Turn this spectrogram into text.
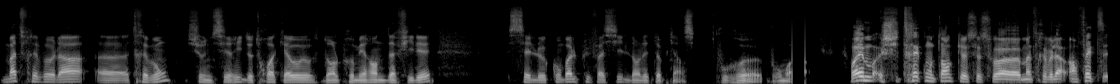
Matt Frévola, très bon, sur une série de 3 KO dans le premier round d'affilée. C'est le combat le plus facile dans les top 15 pour, pour moi. Ouais, moi, je suis très content que ce soit Matt Frévola. En fait,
